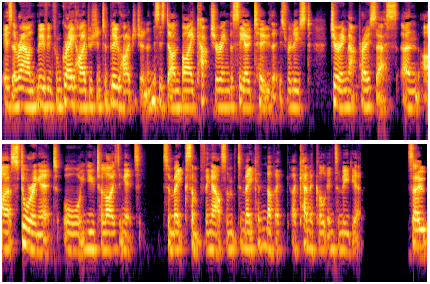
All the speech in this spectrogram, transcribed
is around moving from grey hydrogen to blue hydrogen. And this is done by capturing the CO2 that is released during that process and uh, storing it or utilizing it to make something else and to make another a chemical intermediate. So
